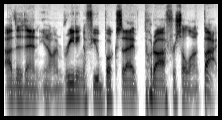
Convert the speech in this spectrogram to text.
other than you know i'm reading a few books that i've put off for so long. But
